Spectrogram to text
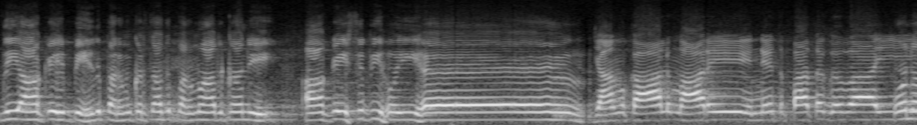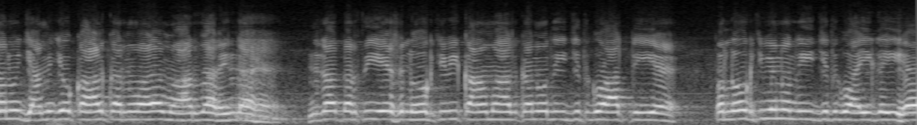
ਦੀ ਆ ਕੇ ਭੇਦ ਭਰਮ ਕਰਤਾ ਤੇ ਭਰਮ ਆਦਿਕਾਂ ਦੀ ਆ ਕੇ ਸਥਿਤੀ ਹੋਈ ਹੈ। ਜਮ ਕਾਲ ਮਾਰੇ ਨਿਤ ਪਤ ਗਵਾਈ। ਉਹਨਾਂ ਨੂੰ ਜਮ ਜੋ ਕਾਲ ਕਰਨ ਵਾਲਾ ਮਾਰਦਾ ਰਹਿੰਦਾ ਹੈ। ਨਿਰਾ ਧਰਤੀ ਇਸ ਲੋਕ 'ਚ ਵੀ ਕਾਮ ਆਦਿਕਾਂ ਨੂੰ ਉਹਦੀ ਇੱਜ਼ਤ ਗਵਾਤੀ ਹੈ ਪਰ ਲੋਕ 'ਚ ਵੀ ਉਹਨਾਂ ਦੀ ਇੱਜ਼ਤ ਗਵਾਈ ਗਈ ਹੈ।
